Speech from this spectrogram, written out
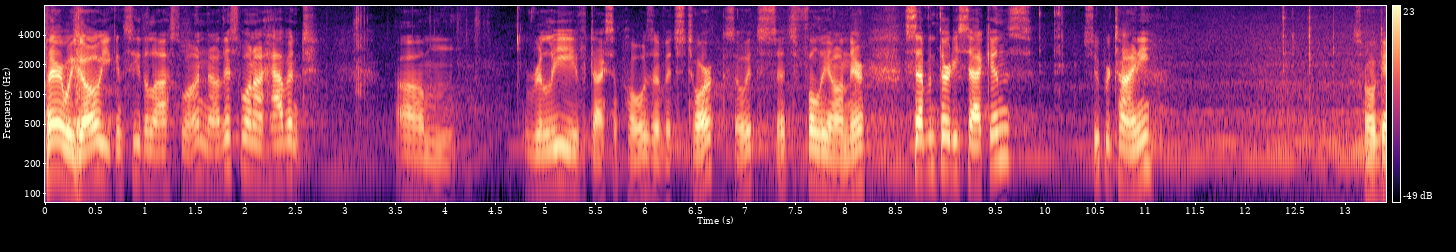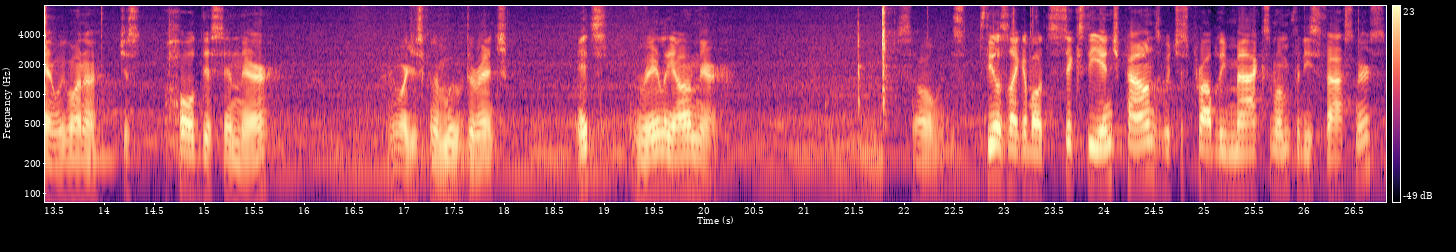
There we go. You can see the last one. Now this one I haven't um, relieved, I suppose, of its torque. So it's, it's fully on there. 730 seconds, super tiny. So again, we want to just hold this in there. And we're just going to move the wrench. It's really on there. So it feels like about 60 inch pounds, which is probably maximum for these fasteners.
